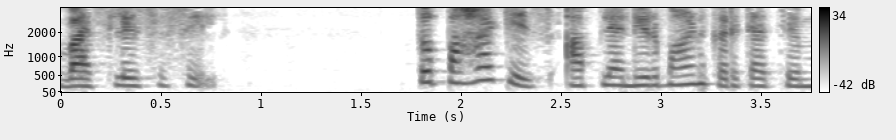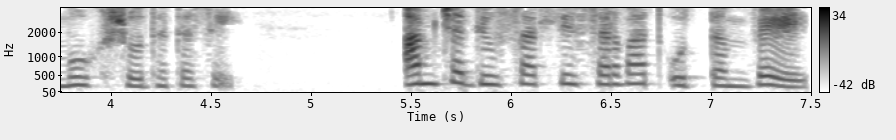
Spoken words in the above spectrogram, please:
वाचलेच असेल. तो पहाटेच आपल्या निर्माणकर्त्याचे मुख शोधत असे. आमच्या दिवसातली सर्वात उत्तम वेळ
